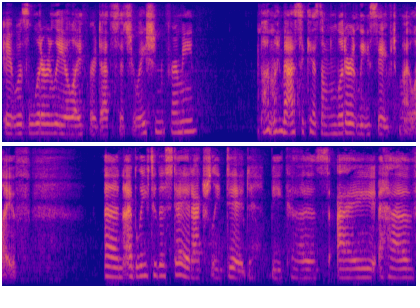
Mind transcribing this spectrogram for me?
it was literally a life or death situation for me. But my masochism literally saved my life. And I believe to this day it actually did because I have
